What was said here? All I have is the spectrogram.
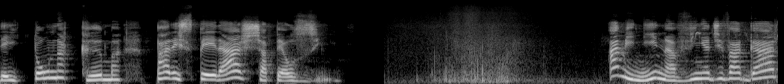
deitou na cama para esperar Chapeuzinho. A menina vinha devagar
